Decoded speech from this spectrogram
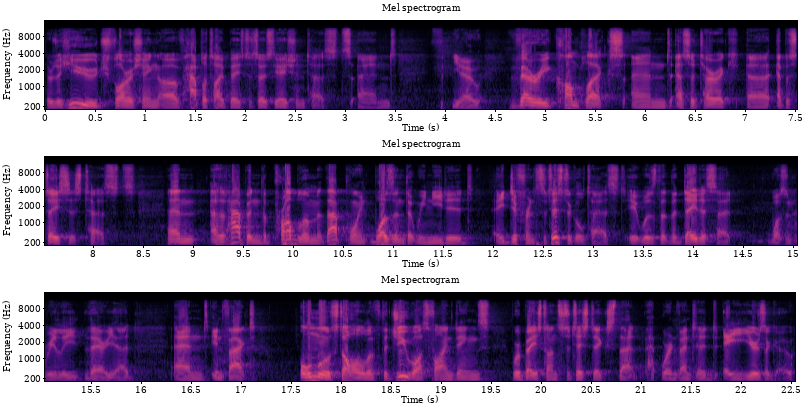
there was a huge flourishing of haplotype-based association tests and, you know, very complex and esoteric uh, epistasis tests. And as it happened, the problem at that point wasn't that we needed a different statistical test, it was that the data set wasn't really there yet. And in fact, almost all of the GWAS findings were based on statistics that were invented 80 years ago.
